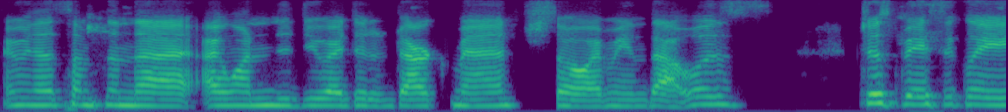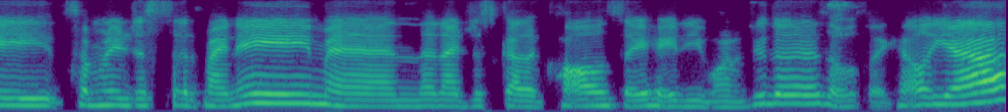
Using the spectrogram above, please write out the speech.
I mean, that's something that I wanted to do. I did a dark match. So, I mean, that was just basically somebody just said my name and then I just got a call and say, Hey, do you want to do this? I was like, Hell yeah.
